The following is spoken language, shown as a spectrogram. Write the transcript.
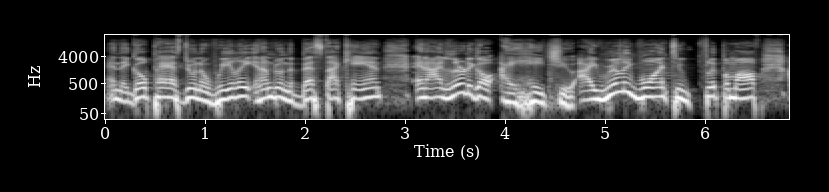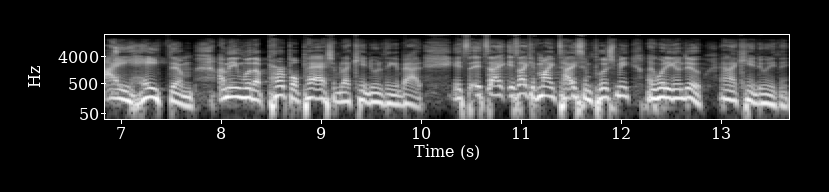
and they go past doing a wheelie, and I'm doing the best I can. And I literally go, I hate you. I really want to flip them off. I hate them. I mean, with a purple passion, but I can't do anything about it. It's it's like it's like if Mike Tyson pushed me, like, what are you gonna do? And I can't do anything.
